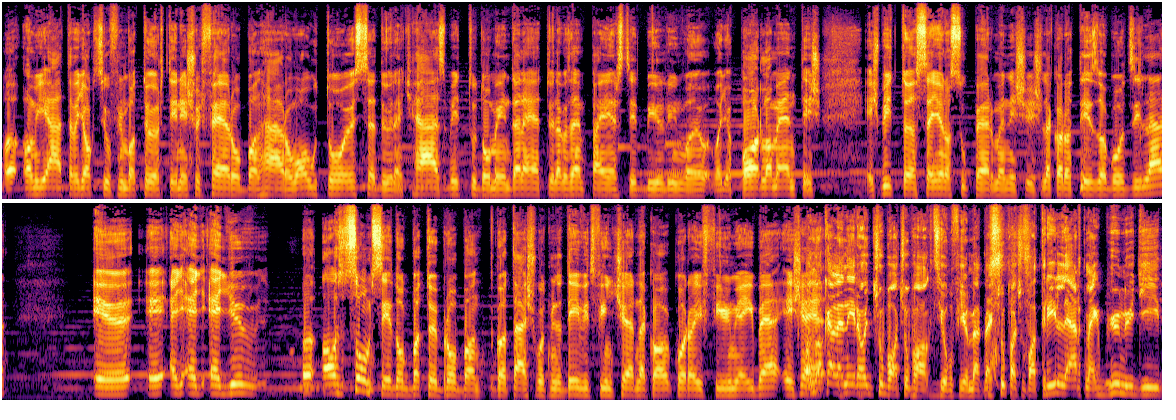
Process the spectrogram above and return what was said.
ami általában egy akciófilmben történés, hogy felrobban három autó, összedől egy ház, mit tudom én, de lehetőleg az Empire State Building vagy, vagy a parlament, és, és mit aztán jön a Superman, és, és lekarattézza a Godzillát. Egy, egy, egy a szomszédokba több robbantgatás volt, mint a David Finchernek a korai filmjeibe. És Annak e... ellenére, hogy csupa-csupa akciófilmet, meg csupa-csupa thrillert, meg bűnügyi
